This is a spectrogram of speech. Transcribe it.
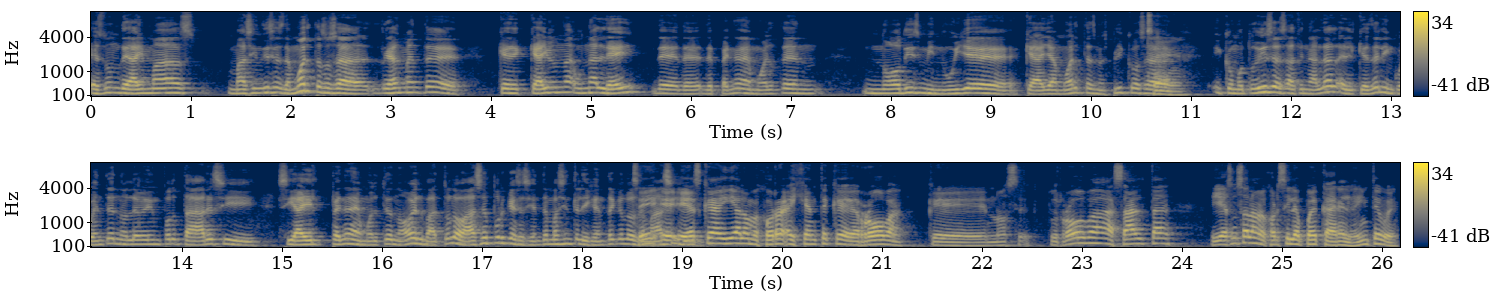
es donde hay más, más índices de muertes, o sea, realmente que, que hay una, una ley de, de, de, pena de muerte no disminuye que haya muertes, ¿me explico? O sea, y como tú dices, al final el, que es delincuente no le va a importar si, si hay pena de muerte o no, el vato lo hace porque se siente más inteligente que los demás. Sí, es que ahí a lo mejor hay gente que roba, que no sé, pues roba, asalta, y eso a lo mejor sí le puede caer el 20, güey.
